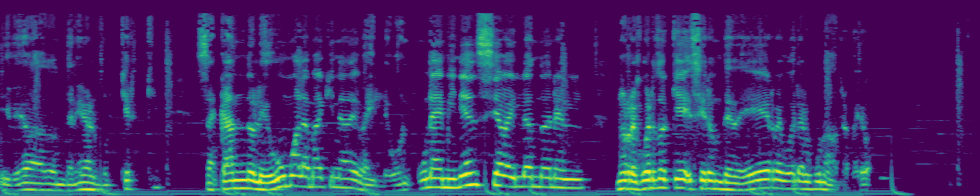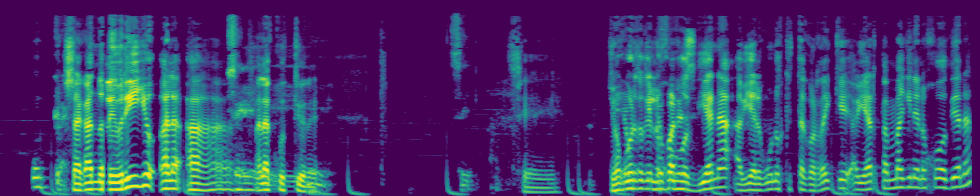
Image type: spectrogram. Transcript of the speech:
y veo a don Daniel Alburquerque sacándole humo a la máquina de baile. Una eminencia bailando en el. No recuerdo que, si era un DDR o era alguna otra, pero. Un crack. Sacándole brillo a, la, a, Sí. a las cuestiones. Sí. Sí. Yo me acuerdo que en los juegos parece- Diana había algunos que te acordáis que había hartas máquinas en los juegos Diana.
